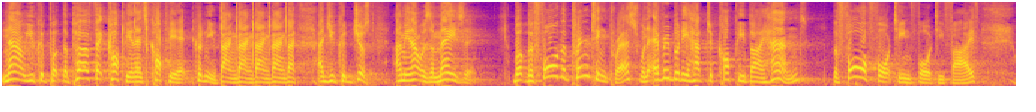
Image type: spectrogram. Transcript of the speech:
Now you could put the perfect copy and then copy it, couldn't you? Bang, bang, bang, bang, bang. And you could just, I mean, that was amazing. But before the printing press, when everybody had to copy by hand, before 1445,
